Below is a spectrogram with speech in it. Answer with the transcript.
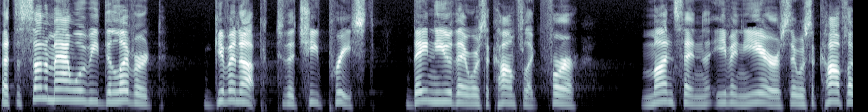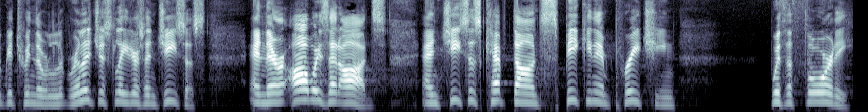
that the Son of Man will be delivered given up to the chief priest. They knew there was a conflict for months and even years. There was a conflict between the religious leaders and Jesus, and they're always at odds. And Jesus kept on speaking and preaching with authority,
